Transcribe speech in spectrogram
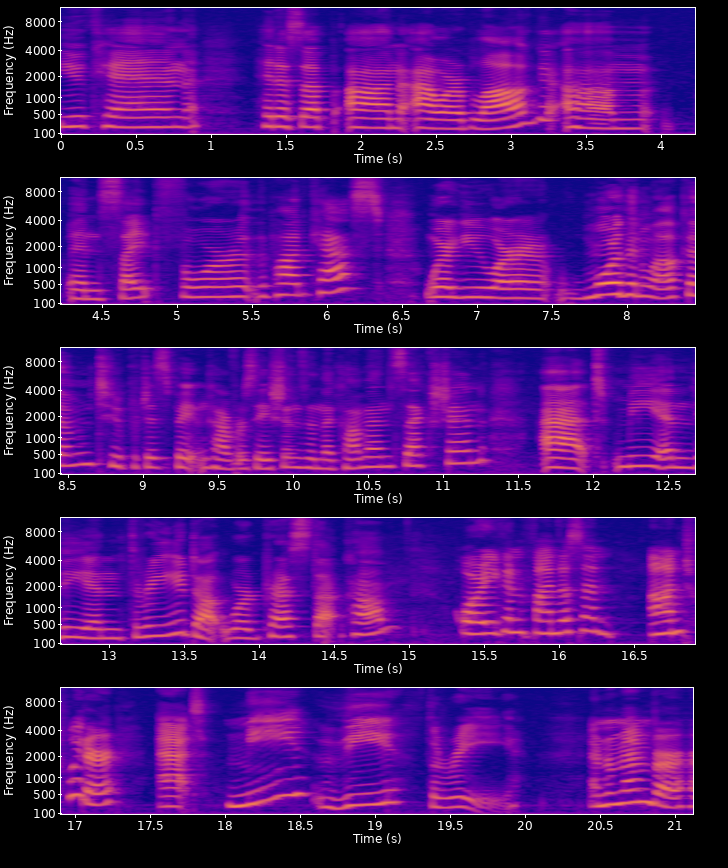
you can hit us up on our blog um, and site for the podcast, where you are more than welcome to participate in conversations in the comments section at me and the and 3.wordpress.com. Or you can find us on, on Twitter at me the three. And remember,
